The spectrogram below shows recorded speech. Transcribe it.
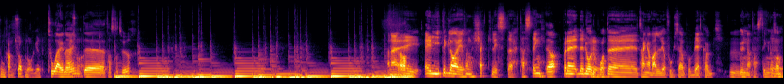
som ramse opp noen. 211, det er tastatur. Men jeg, jeg, jeg er lite glad i sånn sjekklistetesting. Ja. For det, det er da du Mm. på en måte trenger veldig å fokusere på VKG Mm. under testingen og sånn.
